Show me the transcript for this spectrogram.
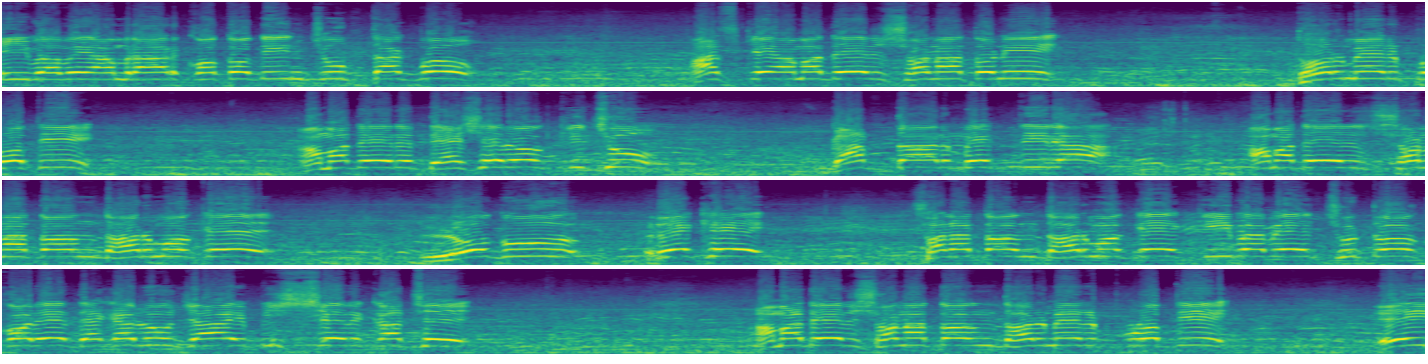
এইভাবে আমরা আর কতদিন চুপ থাকব? আজকে আমাদের সনাতনী ধর্মের প্রতি, আমাদের দেশেরও কিছু গাদ্দার ব্যক্তিরা আমাদের সনাতন ধর্মকে লঘু রেখে, সনাতন ধর্মকে কীভাবে ছোট করে দেখানো যায় বিশ্বের কাছে আমাদের সনাতন ধর্মের প্রতি এই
